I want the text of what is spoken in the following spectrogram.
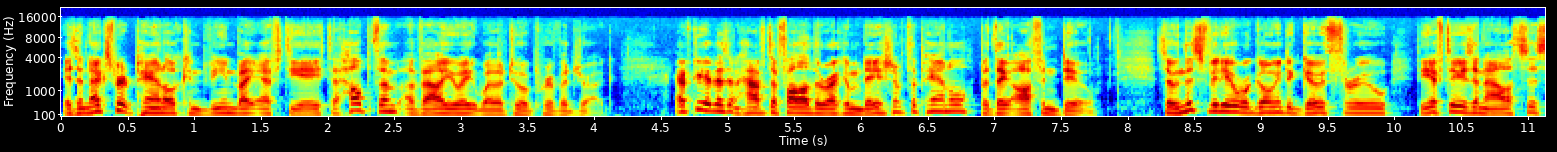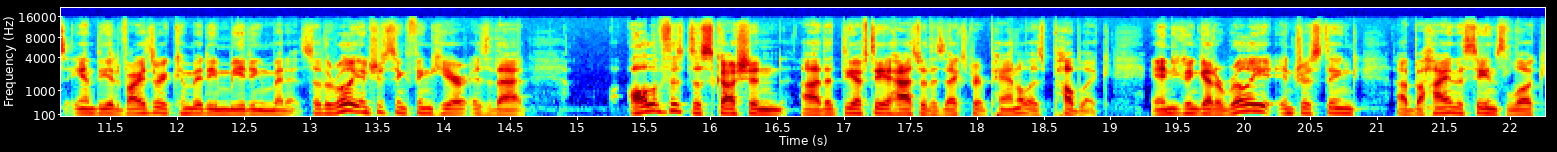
is an expert panel convened by FDA to help them evaluate whether to approve a drug. FDA doesn't have to follow the recommendation of the panel, but they often do. So in this video, we're going to go through the FDA's analysis and the advisory committee meeting minutes. So the really interesting thing here is that all of this discussion uh, that the FDA has with this expert panel is public, and you can get a really interesting uh, behind the scenes look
